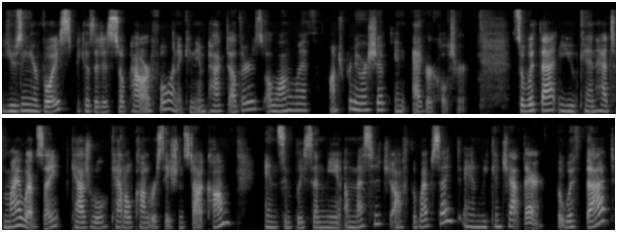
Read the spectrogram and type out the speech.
using your voice because it is so powerful and it can impact others, along with entrepreneurship in agriculture. So, with that, you can head to my website, casualcattleconversations.com, and simply send me a message off the website and we can chat there. But with that,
